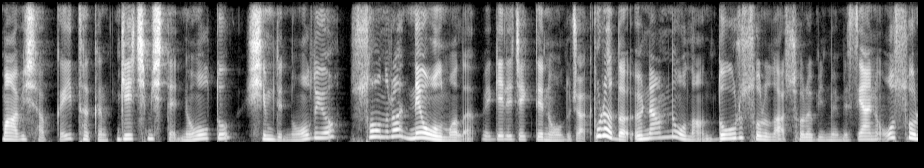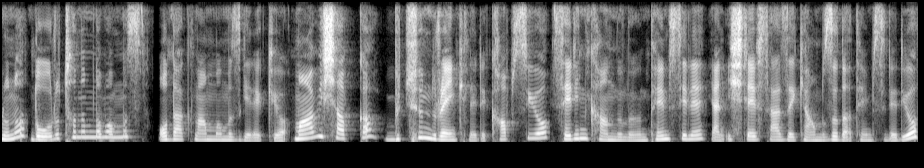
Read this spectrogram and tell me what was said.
mavi şapkayı takın. Geçmişte ne oldu? Şimdi ne oluyor? Sonra ne olmalı ve gelecekte ne olacak? Burada önemli olan doğru sorular sorabilmemiz. Yani o sorunu doğru tanımlamamız, odaklanmamız gerekiyor. Mavi şapka bütün renkleri kapsıyor. Serin kanlılığın temsili yani işlevsel zekamızı da temsil ediyor.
